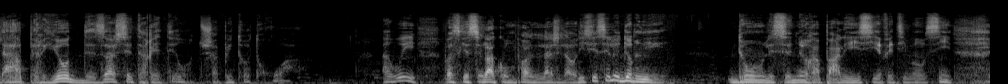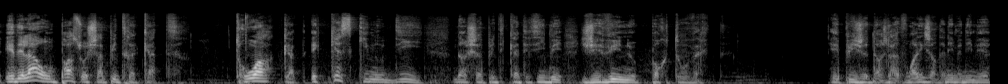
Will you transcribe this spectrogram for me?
la période des âges s'est arrêtée au chapitre 3. Ah oui, parce que c'est là qu'on parle de l'âge de la Odyssée, c'est le dernier dont le Seigneur a parlé ici, effectivement aussi. Et de là, on passe au chapitre 4. 3, 4. Et qu'est-ce qu'il nous dit dans le chapitre 4 ici? J'ai vu une porte ouverte. Et puis, je, dans la voix, j'ai entendu, il me dit, mais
